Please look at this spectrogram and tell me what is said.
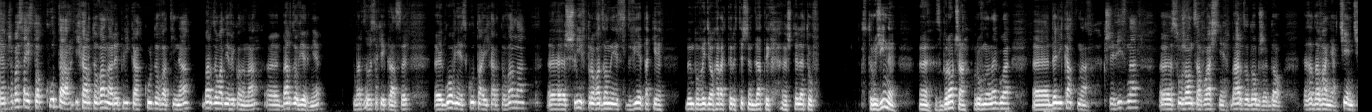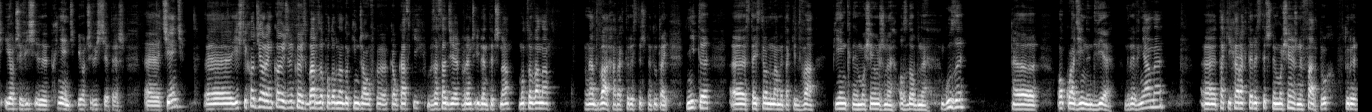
Proszę Państwa, jest to kuta i hartowana replika Kuldowatina, bardzo ładnie wykonana, bardzo wiernie, bardzo wysokiej klasy. Głównie jest kuta i hartowana. E, Szlif wprowadzony jest dwie takie, bym powiedział, charakterystyczne dla tych sztyletów struziny, e, zbrocza równoległe, e, delikatna krzywizna, służąca właśnie bardzo dobrze do zadawania cięć i oczywiście pchnięć i oczywiście też cięć. Jeśli chodzi o rękojeść, rękojeść jest bardzo podobna do kinżałów kaukaskich, w zasadzie wręcz identyczna, mocowana na dwa charakterystyczne tutaj nity. E, Z tej strony mamy takie dwa piękne, mosiężne, ozdobne guzy. E, Okładziny dwie drewniane. E, Taki charakterystyczny mosiężny fartuch, w który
